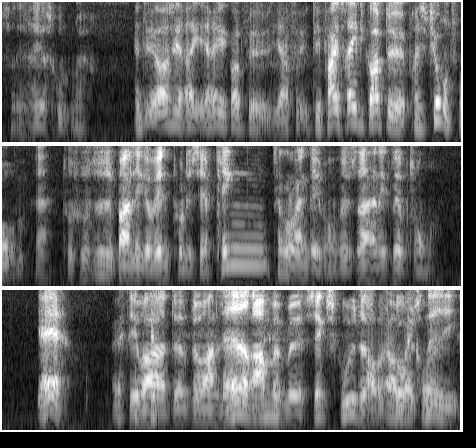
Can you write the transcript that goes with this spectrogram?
Så det har jeg skudt med. Men det er også et, rigtig- et rigtig godt, øh, jeg, det er faktisk rigtig godt øh, præcisionsvåben. Ja, du skulle sådan set bare ligge og vente på, det siger pling, så kan du angribe ham, for så har han ikke flere patroner. Ja, ja. Det var, det, det var en laderamme med seks skud, der Og- skulle og man skubbes kunne- ned i.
